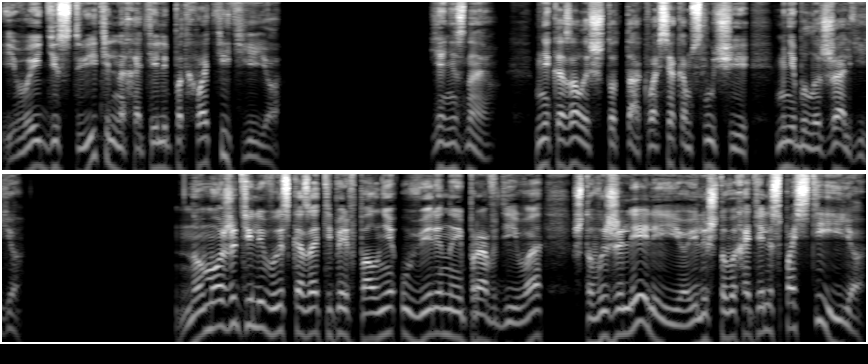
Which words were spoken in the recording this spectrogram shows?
И вы действительно хотели подхватить ее? Я не знаю. Мне казалось, что так. Во всяком случае, мне было жаль ее. Но можете ли вы сказать теперь вполне уверенно и правдиво, что вы жалели ее или что вы хотели спасти ее?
